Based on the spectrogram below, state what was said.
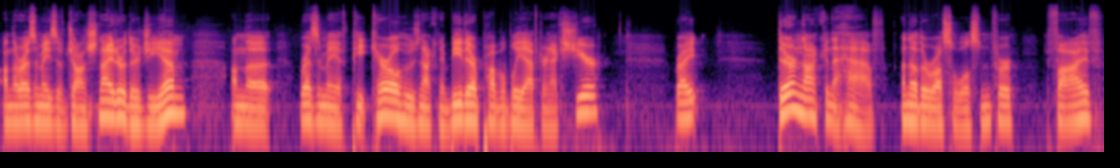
on the resumes of John Schneider, their GM, on the resume of Pete Carroll, who's not going to be there probably after next year, right? They're not going to have another Russell Wilson for five,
